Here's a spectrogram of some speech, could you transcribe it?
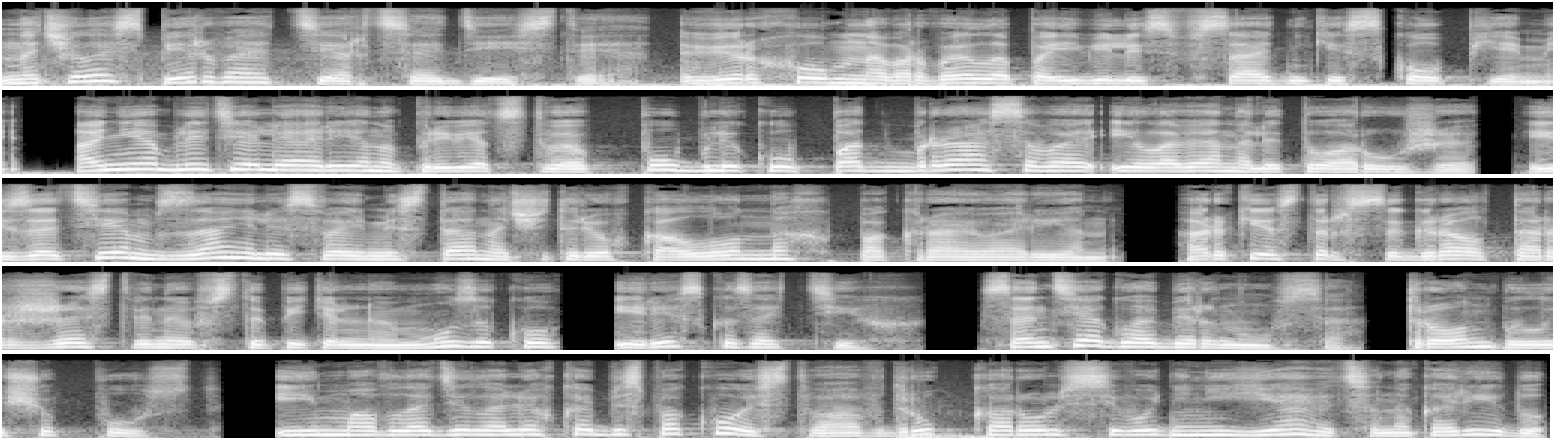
Началась первая терция действия. Верхом на Варвелла появились всадники с копьями. Они облетели арену, приветствуя публику, подбрасывая и ловя на лету оружие. И затем заняли свои места на четырех колоннах по краю арены. Оркестр сыграл торжественную вступительную музыку и резко затих. Сантьяго обернулся. Трон был еще пуст. Им овладело легкое беспокойство, а вдруг король сегодня не явится на кориду.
